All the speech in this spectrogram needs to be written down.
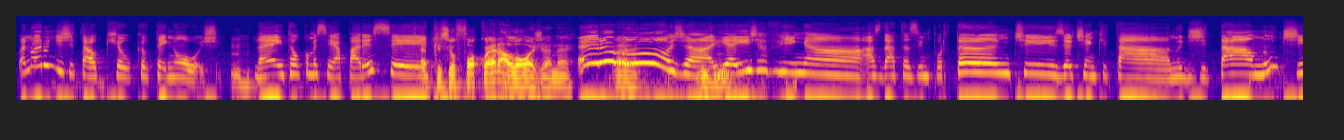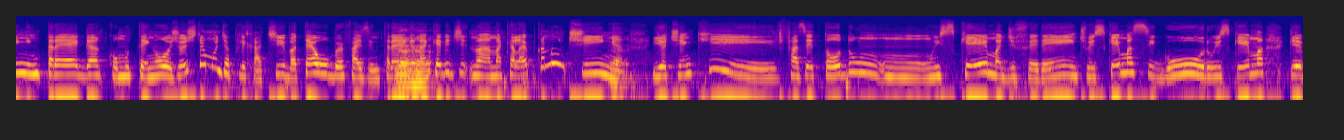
mas não era um digital que eu, que eu tenho hoje, uhum. né? Então, eu comecei a aparecer. É porque seu foco era a loja, né? Era a é. loja. Uhum. E aí já vinha as datas importantes, eu tinha que estar tá no digital, não tinha entrega como tem hoje. Hoje tem um monte de aplicativo, até Uber faz entrega. Uhum. Naquele, na, naquela época não tinha. É. E eu tinha que fazer todo um, um, esquema diferente, um esquema seguro, um esquema que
